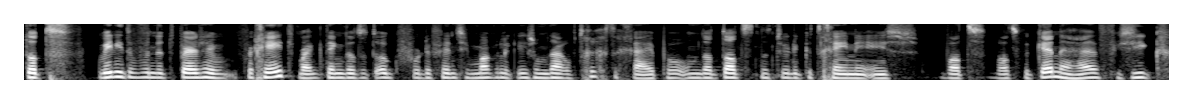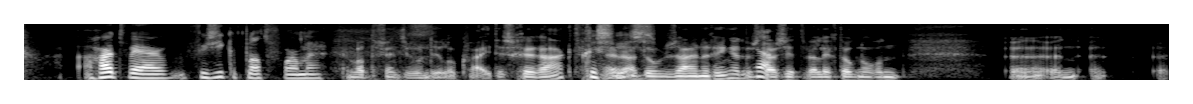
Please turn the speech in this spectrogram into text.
dat, ik weet niet of we het per se vergeten. Maar ik denk dat het ook voor Defensie makkelijk is om daarop terug te grijpen. Omdat dat natuurlijk hetgene is wat, wat we kennen. Hè? Fysiek, hardware, fysieke platformen. En wat Defensie voor een deel ook kwijt is geraakt Precies. Hè, door bezuinigingen. Dus ja. daar zit wellicht ook nog een, een, een, een uh,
